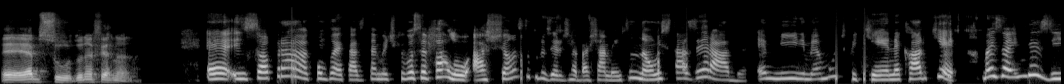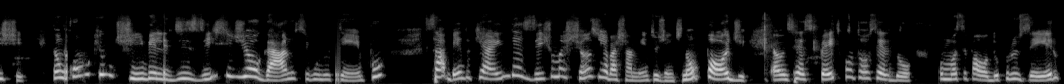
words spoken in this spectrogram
é, é absurdo, né, Fernanda? É, e só para completar exatamente o que você falou, a chance do Cruzeiro de rebaixamento não está zerada. É mínima, é muito pequena, é claro que é, mas ainda existe. Então, como que um time ele desiste de jogar no segundo tempo sabendo que ainda existe uma chance de rebaixamento, gente. Não pode. É um desrespeito com o torcedor, como você falou, do Cruzeiro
